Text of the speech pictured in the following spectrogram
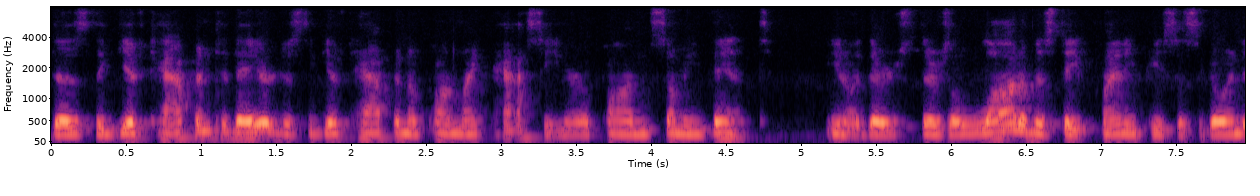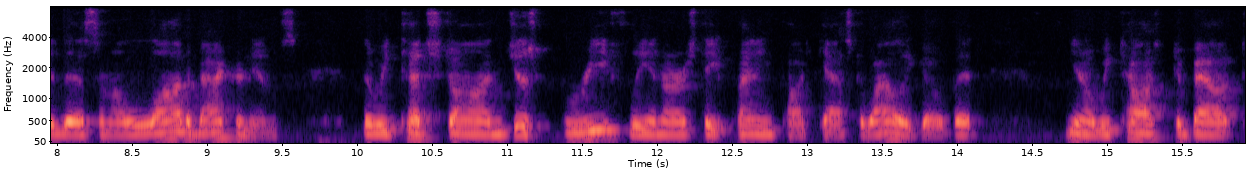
does the gift happen today or does the gift happen upon my passing or upon some event? You know there's there's a lot of estate planning pieces that go into this and a lot of acronyms that we touched on just briefly in our estate planning podcast a while ago but you know we talked about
